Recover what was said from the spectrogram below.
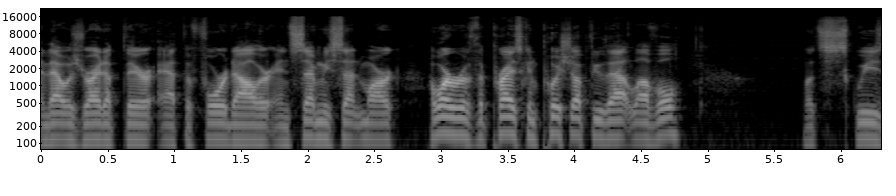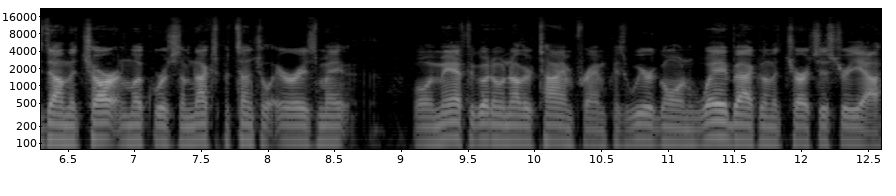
and that was right up there at the $4.70 mark. However, if the price can push up through that level, let's squeeze down the chart and look where some next potential areas may. Well, we may have to go to another time frame because we are going way back on the chart's history. Yeah,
